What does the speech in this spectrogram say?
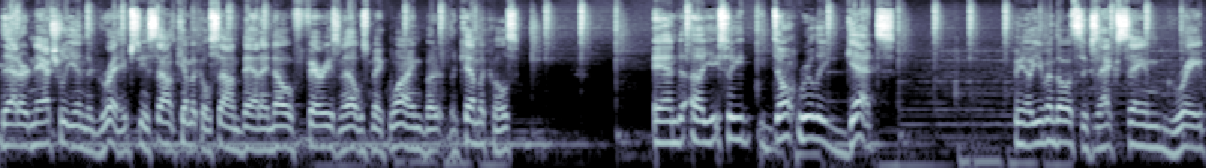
that are naturally in the grapes. You know, sound chemicals sound bad. I know fairies and elves make wine, but the chemicals. And uh, so you don't really get, you know, even though it's the exact same grape,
